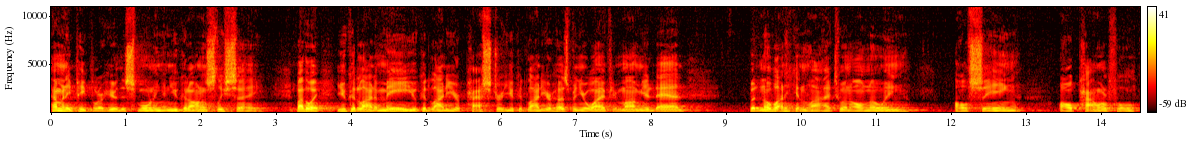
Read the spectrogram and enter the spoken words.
How many people are here this morning and you could honestly say, by the way, you could lie to me, you could lie to your pastor, you could lie to your husband, your wife, your mom, your dad, but nobody can lie to an all knowing, all seeing, all powerful,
